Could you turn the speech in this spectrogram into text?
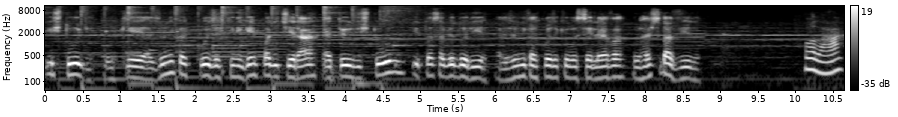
estude, porque as únicas coisas que ninguém pode tirar é teus estudos e tua sabedoria. É as únicas coisas que você leva pro resto da vida. Olá,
